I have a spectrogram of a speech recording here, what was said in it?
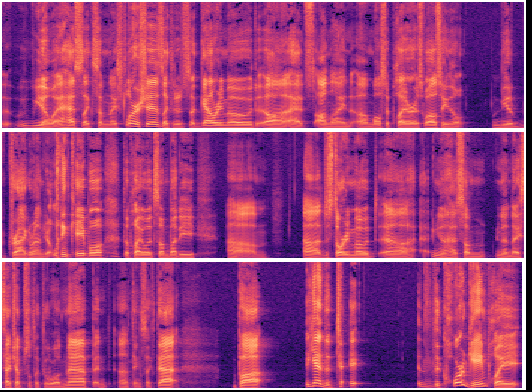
you know, it has like some nice flourishes. Like there's a gallery mode. Uh, it has online uh, multiplayer as well, so you don't need to drag around your link cable to play with somebody. Um, uh, the story mode, uh, you know, has some you know nice touch ups with like the world map and uh, things like that. But yeah, the t- it, the core gameplay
